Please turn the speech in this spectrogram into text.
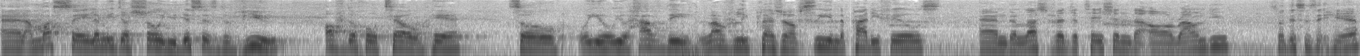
And I must say, let me just show you. This is the view of the hotel here. So you you have the lovely pleasure of seeing the paddy fields and the lush vegetation that are around you. So this is it here.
